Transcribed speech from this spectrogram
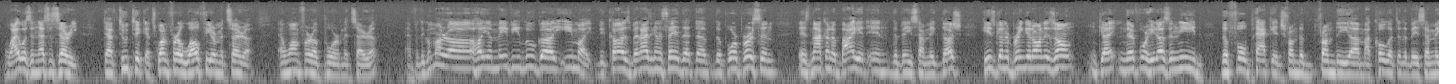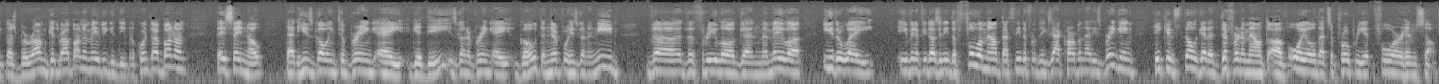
Why was it necessary to have two tickets, one for a wealthier Mitzayra and one for a poor Mitzayra? And for the Gemara, Haya Mevi Luga Imai, because Ben is going to say that the, the poor person is not going to buy it in the Beis Hamikdash. He's going to bring it on his own, okay? And therefore, he doesn't need the full package from the from the uh, Makola to the Beis Hamikdash. Baram Kid Rabbanon maybe Gedi, but according to Rabbanon, they say no that he's going to bring a gedi, he's going to bring a goat, and therefore he's going to need the the three log and memela. Either way, even if he doesn't need the full amount that's needed for the exact karbon that he's bringing, he can still get a different amount of oil that's appropriate for himself.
